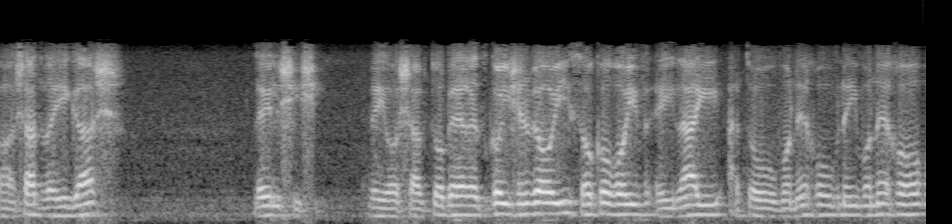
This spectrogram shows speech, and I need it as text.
פרשת ויגש, ליל שישי. ויושבתו בארץ גוישן ואוי סוקו רויב אלי עתו ובונכו ובני בונכו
